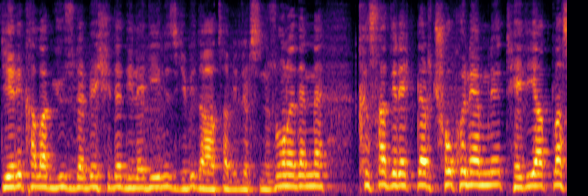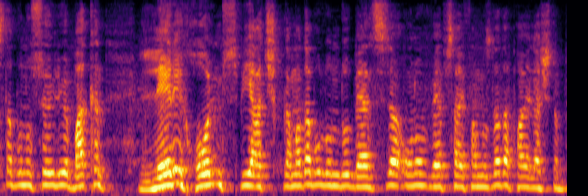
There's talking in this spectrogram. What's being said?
Geri kalan %5'i de dilediğiniz gibi dağıtabilirsiniz. O nedenle kısa direkler çok önemli. Teddy Atlas da bunu söylüyor. Bakın Larry Holmes bir açıklamada bulundu. Ben size onu web sayfamızda da paylaştım.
